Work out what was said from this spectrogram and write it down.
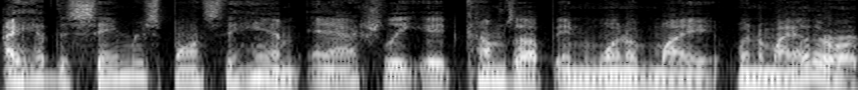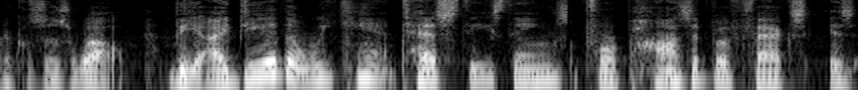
I have the same response to him, and actually it comes up in one of my one of my other articles as well. The idea that we can't test these things for positive effects is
